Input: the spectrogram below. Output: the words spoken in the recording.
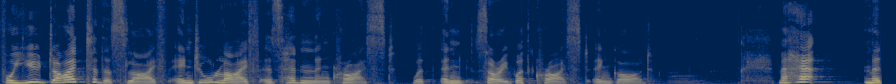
For you died to this life, and your life is hidden in Christ, with, in, sorry, with Christ in God. Mahatma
